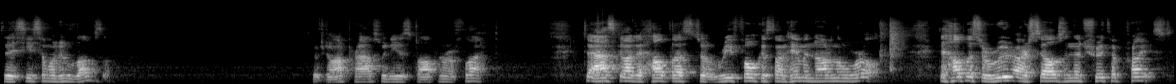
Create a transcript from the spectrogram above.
Do they see someone who loves them? If not, perhaps we need to stop and reflect. To ask God to help us to refocus on Him and not on the world. To help us to root ourselves in the truth of Christ.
